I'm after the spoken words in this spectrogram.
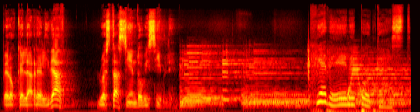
pero que la realidad lo está haciendo visible. GDL Podcast.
